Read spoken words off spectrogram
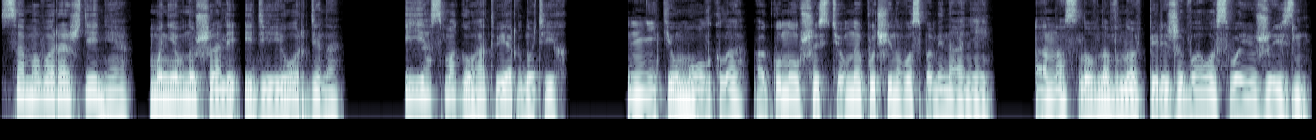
«С самого рождения мне внушали идеи Ордена, и я смогу отвергнуть их». Ники умолкла, окунувшись в темную пучину воспоминаний. Она словно вновь переживала свою жизнь,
